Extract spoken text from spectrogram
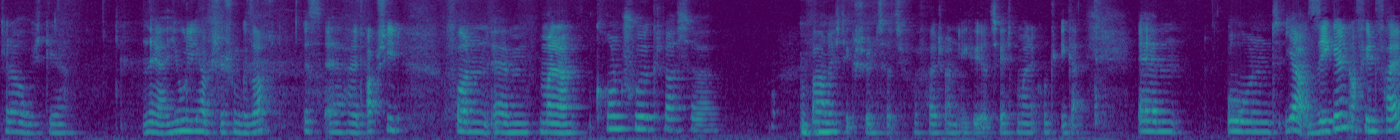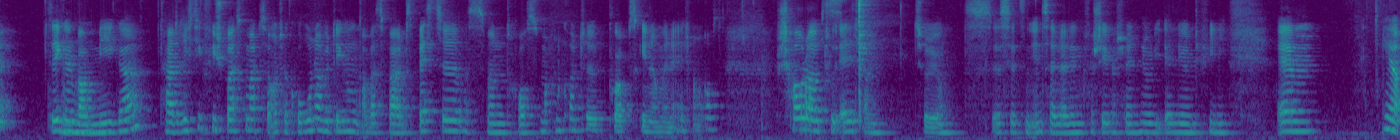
Glaube ich dir. Naja, Juli habe ich ja schon gesagt. Ist äh, halt Abschied von ähm, meiner Grundschulklasse. War mhm. richtig schön. Das hört sich voll falsch an. Irgendwie erzähle ich meine Grundschule. Egal. Ähm, Und ja, Segeln auf jeden Fall. Segeln Mhm. war mega. Hat richtig viel Spaß gemacht, zwar unter Corona-Bedingungen, aber es war das Beste, was man draus machen konnte. Props gehen an meine Eltern raus. Shoutout to Eltern. Entschuldigung, das ist jetzt ein Insider, den versteht wahrscheinlich nur die Ellie und die Fini. Ähm, ja,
